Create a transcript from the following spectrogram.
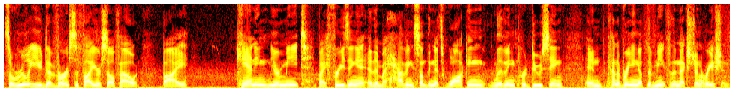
So really you diversify yourself out by canning your meat, by freezing it, and then by having something that's walking, living, producing, and kind of bringing up the meat for the next generation.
